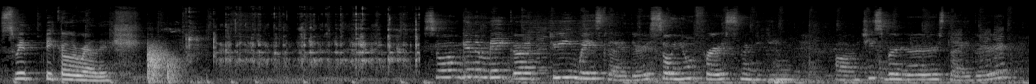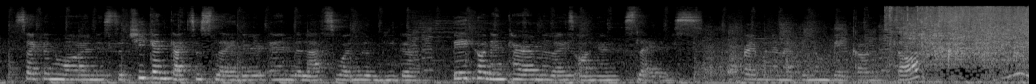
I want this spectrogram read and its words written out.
sweet pickle relish. So, I'm gonna make a three-way slider. So, yung first, magiging um, cheeseburger slider. Second one is the chicken katsu slider. And the last one will be the bacon and caramelized onion sliders. Fry muna natin yung bacon. Cutie.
